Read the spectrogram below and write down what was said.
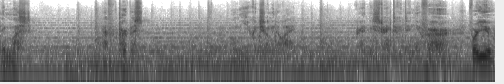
They must have a purpose. Only you can show me the way. Grant me strength to continue for her, for you,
